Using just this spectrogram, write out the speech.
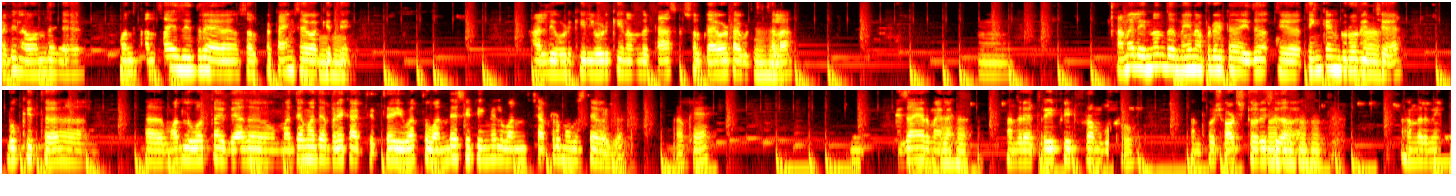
ಅಡ್ಡಿಲ್ಲ ಒಂದ್ ಒಂದ್ ಕನ್ಸೈಸ್ ಇದ್ರೆ ಸ್ವಲ್ಪ ಟೈಮ್ ಸೇವ್ ಆಕೈತಿ. ಅಲ್ಲಿ ಹುಡುಕಿ ಇಲ್ಲಿ ಹುಡುಕಿ ನಮ್ದು ಟಾಸ್ಕ್ ಸ್ವಲ್ಪ ಡೈವರ್ಟ್ ಆಗ್ಬಿಡ್ತಲ್ಲ ಆಮೇಲೆ ಇನ್ನೊಂದು ಮೇನ್ ಅಪ್ಡೇಟ್ ಇದು Think and Grow Rich book ಇತ್ತ. ಮೊದ್ಲು ಓದ್ತಾ ಇದ್ದೆ. ಅದು ಮಧ್ಯೆ ಮಧ್ಯೆ ಬ್ರೇಕ್ ಆಗ್ತಿತ್ತು. ಇವತ್ತು ಒಂದೇ ಸಿಟಿಂಗ್ ಅಲ್ಲಿ ಒಂದ್ ಚಾಪ್ಟರ್ ಮುಗಿಸ್ತೇವೆ ಓಕೆ ಡಿಸೈರ್ ಮೇಲೆ. ಅಂದ್ರೆ ತ್ರೀ ಫೀಟ್ ಫ್ರಮ್ ಗೋಲ್. ಅಂತ ಶಾರ್ಟ್ ಸ್ಟೋರೀಸ್ ಇದಾವೆ. ಅಂದ್ರೆ ನೀವು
